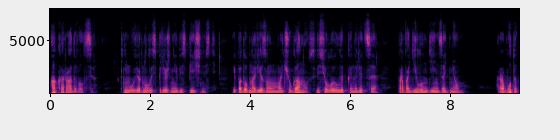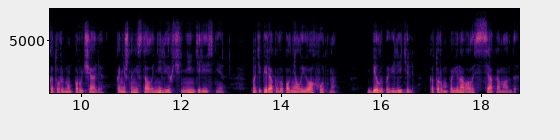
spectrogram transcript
Ака радовался. К нему вернулась прежняя беспечность, и, подобно резвому мальчугану с веселой улыбкой на лице, проводил он день за днем. Работа, которую ему поручали, конечно, не стала ни легче, ни интереснее, но теперь Ака выполнял ее охотно. Белый повелитель, которому повиновалась вся команда,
